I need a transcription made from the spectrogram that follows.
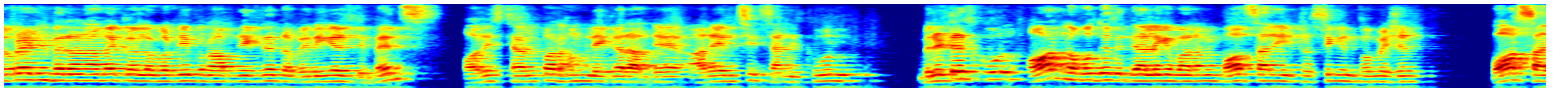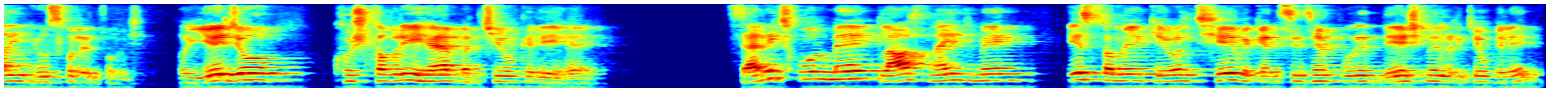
हेलो फ्रेंड्स, मेरा नाम है कल अमरदीप और आप देख रहे हैं द डिफेंस। और इस चैनल पर हम लेकर आते हैं आर एम सी सैनिक स्कूल मिलिट्री स्कूल और नवोदय विद्यालय के बारे में बहुत सारी इंटरेस्टिंग इन्फॉर्मेशन बहुत सारी यूजफुल इन्फॉर्मेशन तो ये जो खुशखबरी है बच्चियों के लिए है सैनिक स्कूल में क्लास नाइन्थ में इस समय केवल छह वैकेंसीज हैं पूरे देश में लड़कियों के लिए।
